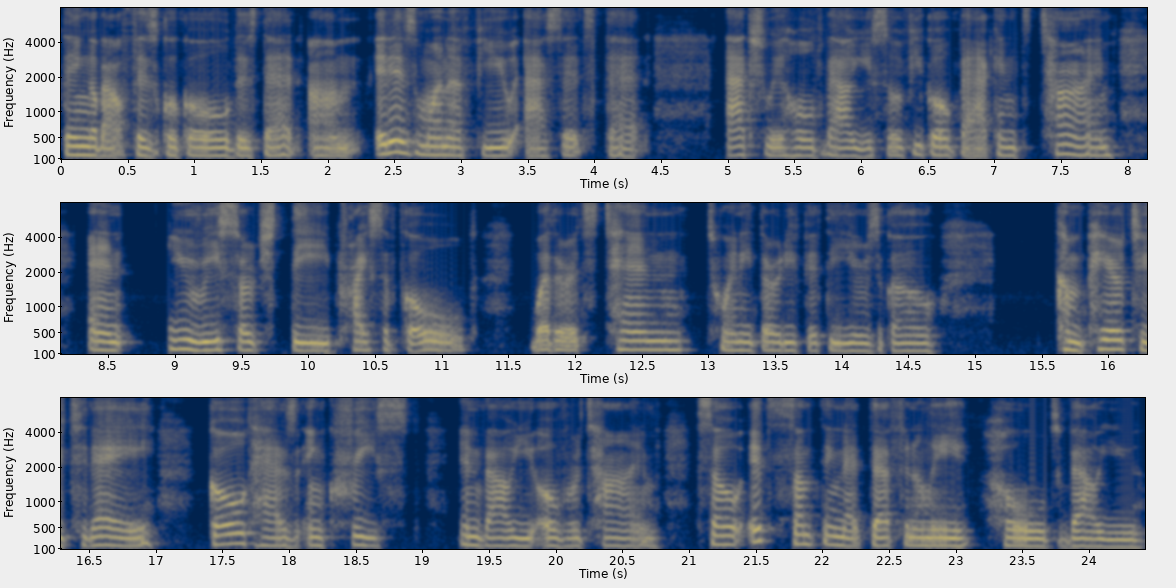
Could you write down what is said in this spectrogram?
thing about physical gold is that um, it is one of few assets that actually hold value. So if you go back in time and you research the price of gold, whether it's 10, 20, 30, 50 years ago, compared to today, gold has increased in value over time. So it's something that definitely holds value.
